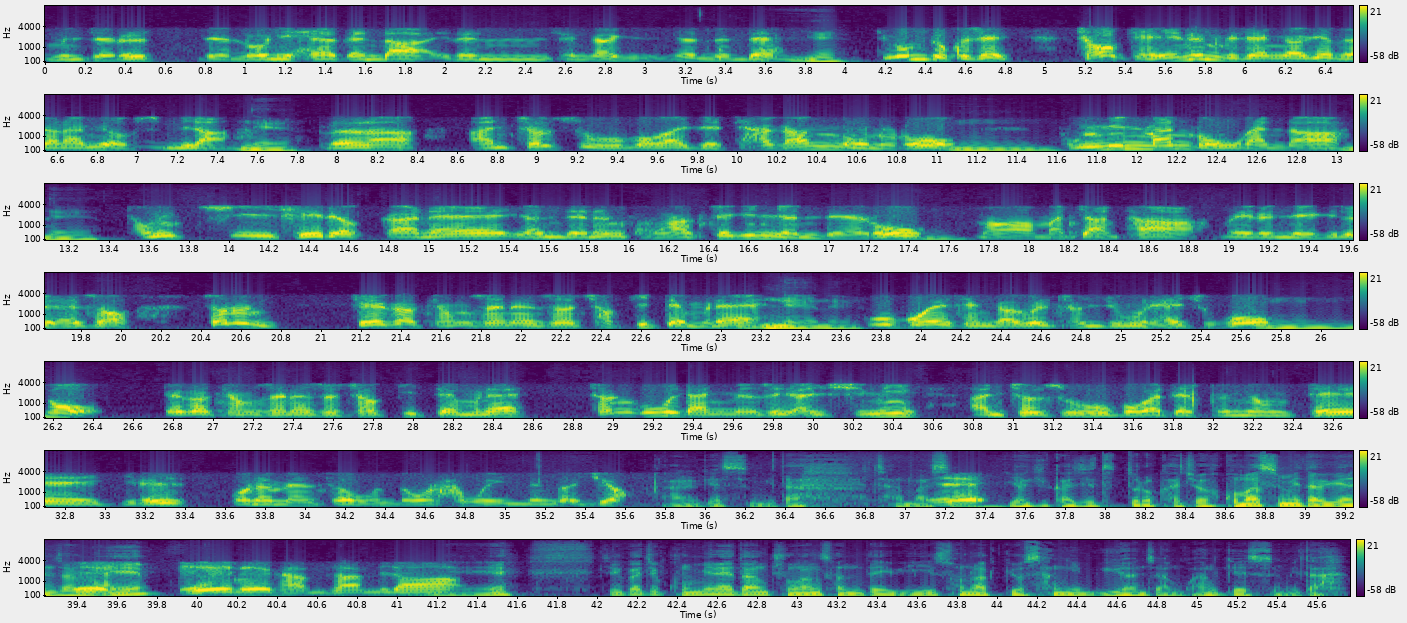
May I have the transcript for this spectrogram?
문제를 이제 논의해야 된다 이런 생각이었는데 예, 지금도 그새 저 개인은 그 생각에 변함이 없습니다. 네. 그러나 안철수 후보가 이제 자강론으로 음, 국민만 보고 간다. 네. 정치 세력 간의 연대는 공학적인 연대로 음. 어, 맞지 않다. 뭐 이런 얘기를 해서 저는 제가 경선에서 졌기 때문에 네, 네. 후보의 생각을 존중을 해주고 음. 또 제가 경선에서 졌기 때문에 전국을 다니면서 열심히 안철수 후보가 대통령 되기를 원하면서 운동을 하고 있는 거죠. 알겠습니다. 자, 말씀 네. 여기까지 듣도록 하죠. 고맙습니다, 위원장님. 네, 네, 네, 감사합니다. 네. 지금까지 국민의당 중앙선대위 손학규 상임위원장과 함께했습니다.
